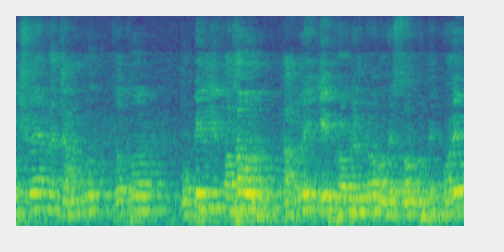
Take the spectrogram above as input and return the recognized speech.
বিষয়ে আমরা জানব, যত ওপেনলি কথা বলব, তাহলে এই প্রবলেমটাও আমাদের সলভ হবে পরেও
